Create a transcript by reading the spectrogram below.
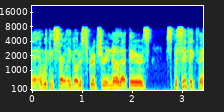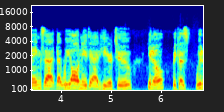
and we can certainly go to scripture and know that there's specific things that that we all need to adhere to you know because we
